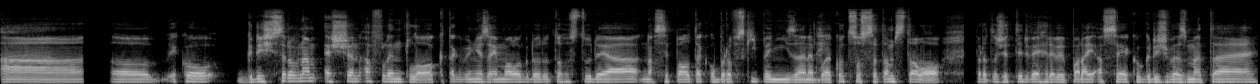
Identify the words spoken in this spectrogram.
a uh, jako když srovnám Ashen a Flintlock, tak by mě zajímalo, kdo do toho studia nasypal tak obrovský peníze, nebo jako co se tam stalo, protože ty dvě hry vypadají asi jako když vezmete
